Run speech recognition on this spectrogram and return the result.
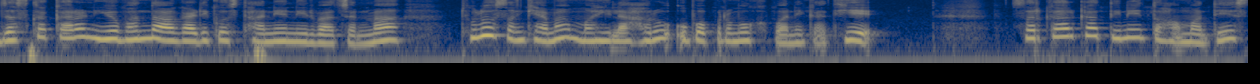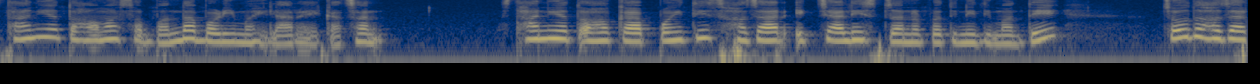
जसका कारण योभन्दा अगाडिको स्थानीय निर्वाचनमा ठूलो संख्यामा महिलाहरू उपप्रमुख बनेका थिए। सरकारका तिनै तहमध्ये स्थानीय तहमा सबभन्दा बढी महिला रहेका छन्। स्थानीय तहका पैँतिस हजार एकचालिस जनप्रतिनिधि मध्ये चौध हजार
